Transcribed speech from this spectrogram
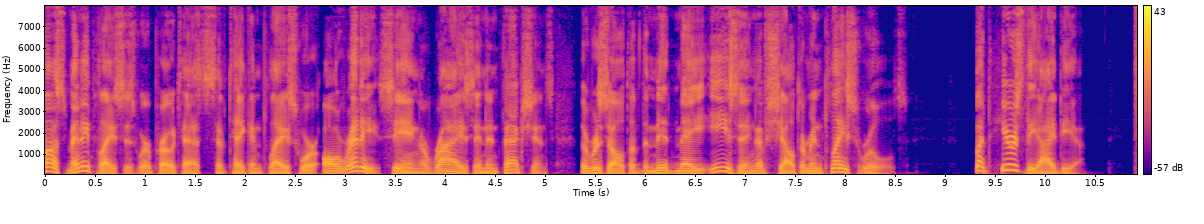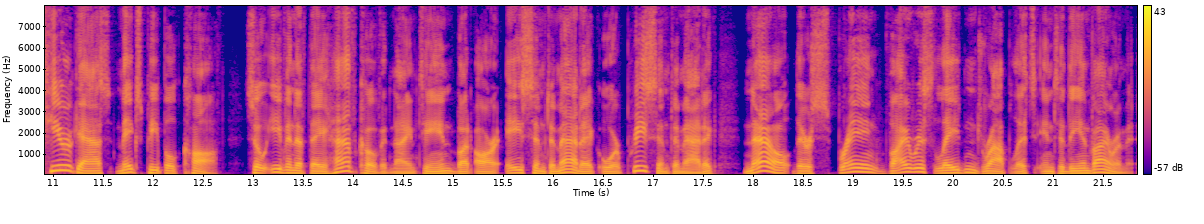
Plus, many places where protests have taken place were already seeing a rise in infections, the result of the mid May easing of shelter in place rules. But here's the idea tear gas makes people cough, so even if they have COVID 19 but are asymptomatic or pre symptomatic, now they're spraying virus laden droplets into the environment.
